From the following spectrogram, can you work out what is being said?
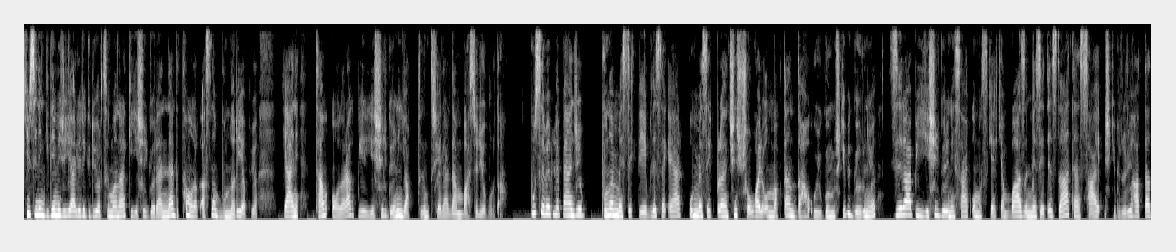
Kimsenin gidemeyeceği yerlere gidiyor tırmanarak ki yeşil görenler de tam olarak aslında bunları yapıyor. Yani tam olarak bir yeşil görenin yaptığı şeylerden bahsediyor burada. Bu sebeple bence buna meslek diyebilirsek eğer bu meslek Bran için şövalye olmaktan daha uygunmuş gibi görünüyor. Zira bir yeşil görenin sahip olması gereken bazı meziyete zaten sahipmiş gibi duruyor. Hatta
